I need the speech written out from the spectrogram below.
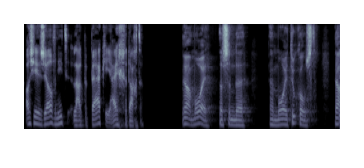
als je jezelf niet laat beperken in je eigen gedachten. Ja, mooi. Dat is een, uh, een mooie toekomst. Ja.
